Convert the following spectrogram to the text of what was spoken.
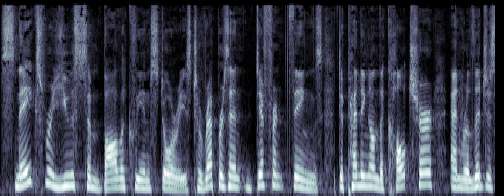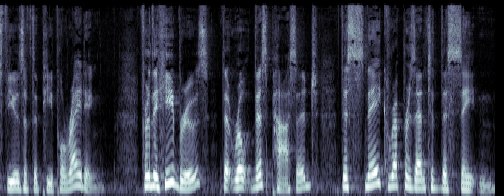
snakes were used symbolically in stories to represent different things depending on the culture and religious views of the people writing. For the Hebrews that wrote this passage, the snake represented the Satan,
